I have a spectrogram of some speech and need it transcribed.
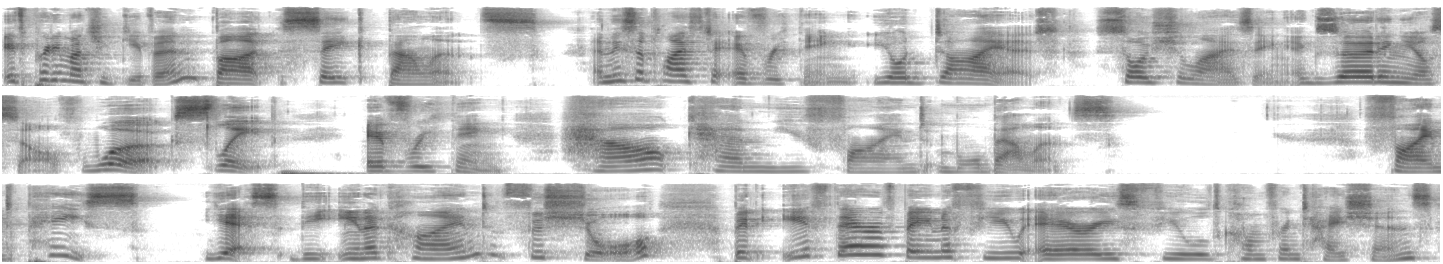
It's pretty much a given, but seek balance. And this applies to everything your diet, socializing, exerting yourself, work, sleep, everything. How can you find more balance? Find peace. Yes, the inner kind for sure, but if there have been a few Aries fueled confrontations,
